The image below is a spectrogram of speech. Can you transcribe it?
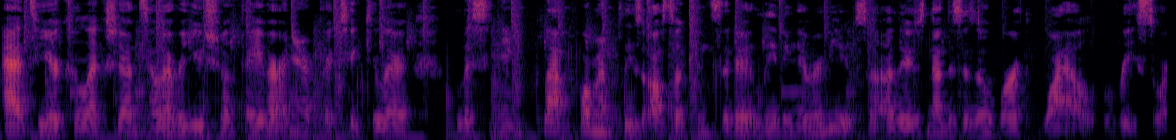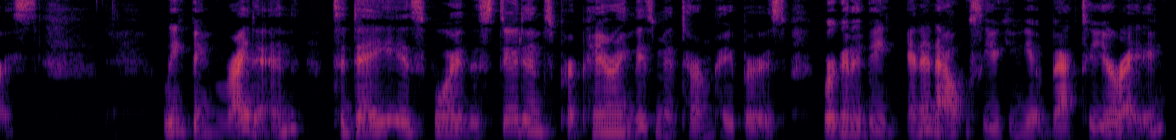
add to your collections, however you show favor on your particular listening platform. And please also consider leaving a review so others know this is a worthwhile resource. Leaping right in, today is for the students preparing these midterm papers. We're going to be in and out so you can get back to your writing.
